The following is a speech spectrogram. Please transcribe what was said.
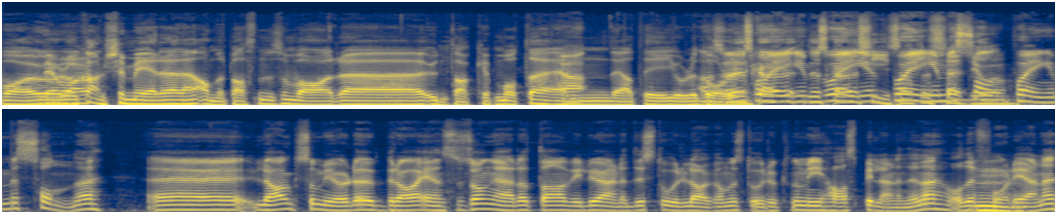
var jo Det var- kanskje mer den andreplassen som var uh, unntaket, på en måte, enn det at de gjorde det Altså, dårlig. skal- det skal poenget, sies at det poenget, med skjedde sånn, poenget med sånne eh, lag som gjør det bra en sesong, er at da vil jo gjerne de store lagene med stor økonomi ha spillerne dine, og det får de gjerne.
